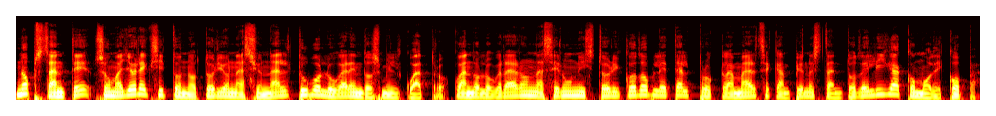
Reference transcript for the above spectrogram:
No obstante, su mayor éxito notorio nacional tuvo lugar en 2004, cuando lograron hacer un histórico doblete al proclamarse campeones tanto de liga como de copa.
